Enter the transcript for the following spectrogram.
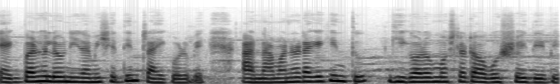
একবার হলেও নিরামিষের দিন ট্রাই করবে। আর নামানোর আগে কিন্তু ঘি গরম মশলাটা অবশ্যই দেবে।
